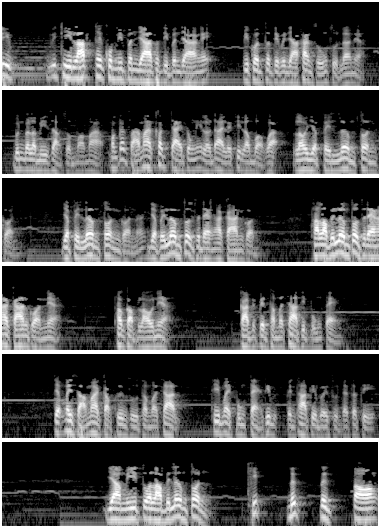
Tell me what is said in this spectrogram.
ที่วิธีรัดให้คนมีปัญญาสติปัญญาไงมีคนสติปัญญาขั้นสูงสุดแล้วเนี่ยบุญบารรมีสั่งสมมามาก มันก็สามารถเข้าใจตรงนี้เราได้เลยที่เราบอกว่า เราอย่าไปเริ่มต้นก่อน อย่าไปเริ่มต้นก่อนนะอย่าไปเริ่มต้นแสดงอาการก่อน ถ้าเราไปเริ่มต้นแสดงอาการก่อนเนี่ย เท่ากับเราเนี่ยกลายไปเป็นธรรมชาติที่ปรุงแต่ง จะไม่สามารถกลับคืนสู่ธรรมชาติที่ไม่ปรุงแต่งที่เป็นธาตุที่บริสุทธิ์ได้สักทีอย่ามีตัวเราไปเริ่มต้น คิดนึกตึกตอง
